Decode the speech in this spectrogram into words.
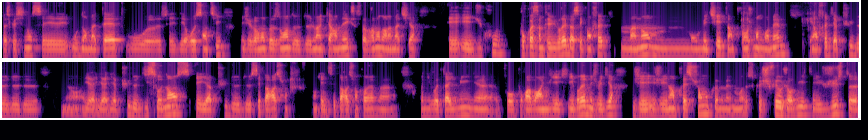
parce que sinon c'est ou dans ma tête ou euh, c'est des ressentis. Et j'ai vraiment besoin de, l'incarner, que ce soit vraiment dans la matière. Et, du coup, pourquoi ça me fait vibrer? Bah, C'est qu'en fait, maintenant, mon métier est un prolongement de moi-même. Et en fait, il n'y a plus de, il n'y a, plus de dissonance et il n'y a plus de, séparation. Donc il y a une séparation quand même euh, au niveau timing euh, pour, avoir une vie équilibrée, mais je veux dire, j'ai l'impression que ce que je fais aujourd'hui est juste euh,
